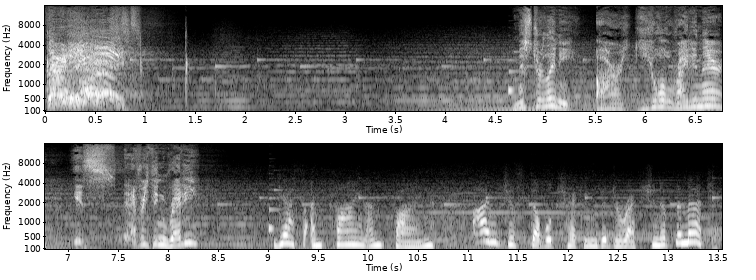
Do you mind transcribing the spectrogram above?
38! Mr. Lyney, are you all right in there? Is everything ready? Yes, I'm fine, I'm fine. I'm just double checking the direction of the magic.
